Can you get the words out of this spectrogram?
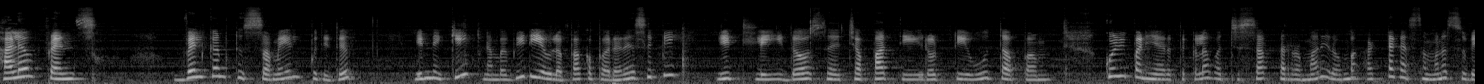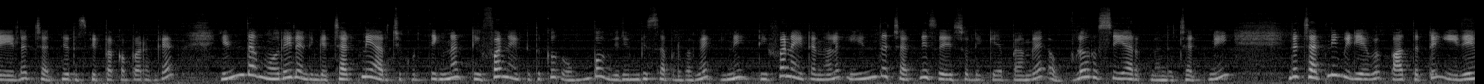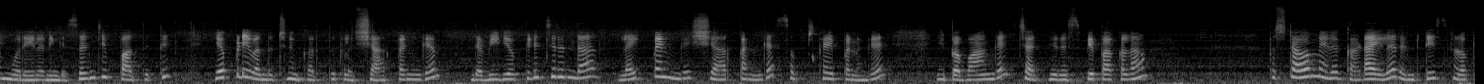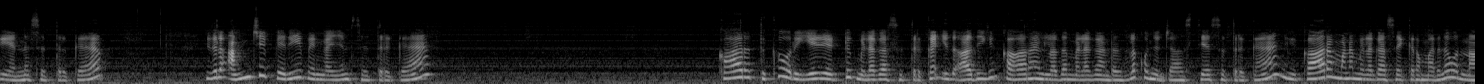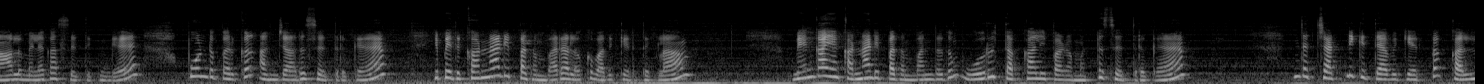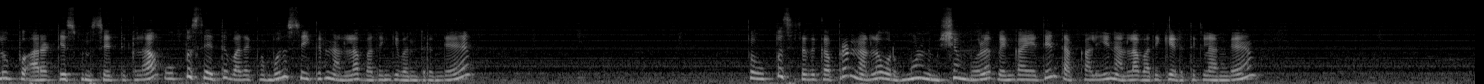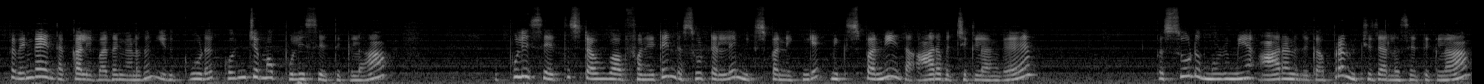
Hello friends welcome to சமையல் புதிது. இன்றைக்கி நம்ம வீடியோவில் பார்க்க போகிற ரெசிபி இட்லி தோசை சப்பாத்தி ரொட்டி ஊத்தப்பம் குழிப்பணியாரத்துக்கெல்லாம் வச்சு சாப்பிட்ற மாதிரி ரொம்ப அட்டகாசமான சுவையில் சட்னி ரெசிபி பார்க்க போகிறோங்க இந்த முறையில் நீங்கள் சட்னி அரைச்சி கொடுத்தீங்கன்னா டிஃபன் ஐட்டத்துக்கு ரொம்ப விரும்பி சாப்பிடுவாங்க. இனி டிஃபன் ஐட்டனால இந்த சட்னி செய்ய சொல்லி கேட்பாங்க? அவ்வளோ ருசியாக இருக்கும் அந்த சட்னி. இந்த சட்னி வீடியோவை பார்த்துட்டு இதே முறையில் நீங்கள் செஞ்சு பார்த்துட்டு எப்படி வந்துச்சுன்னு கருத்துக்களை ஷேர் பண்ணுங்கள் இந்த வீடியோ பிடிச்சிருந்தா லைக் பண்ணுங்கள் ஷேர் பண்ணுங்கள் சப்ஸ்கிரைப் பண்ணுங்கள் இப்போ வாங்க சட்னி ரெசிபி பார்க்கலாம். இப்போ ஸ்டவ் மேலே கடாயில் ரெண்டு டீஸ்பூன் அளவுக்கு எண்ணெய் சேர்த்துருக்கேன். இதில் அஞ்சு பெரிய வெங்காயம் சேர்த்துருக்கேன். காரத்துக்கு ஒரு ஏழு எட்டு மிளகாய் சேர்த்துருக்கேன். இது அதிகம் காரம் இல்லாத மிளகான்றதுல கொஞ்சம் ஜாஸ்தியாக சேர்த்துருக்கேன். நீங்கள் காரமான மிளகாய் சேர்க்குற மாதிரி இருந்தால் ஒரு நாலு மிளகாய் சேர்த்துக்குங்க. பூண்டு பருக்கள் அஞ்சாறு சேர்த்துருக்கேன். இப்போ இது கண்ணாடி பதம் வர அளவுக்கு வதக்கி எடுத்துக்கலாம். வெங்காயம் கண்ணாடி பதம் வந்ததும் ஒரு தக்காளி பழம் மட்டும் சேர்த்துருக்கேன். இந்த சட்னிக்கு தேவைக்கேற்ப கல்லுப்பு அரை டீஸ்பூன் சேர்த்துக்கலாம். உப்பு சேர்த்து வதக்கும் போது சீக்கிரம் நல்லா வதங்கி வந்துடுங்க இப்போ உப்பு சேர்த்ததுக்கப்புறம் நல்லா ஒரு மூணு நிமிஷம் போல் வெங்காயத்தையும் தக்காளியும் நல்லா வதக்கி எடுத்துக்கலாங்க. இப்போ வெங்காயம் தக்காளி வதங்கினதும் இது கூட கொஞ்சமாக புளி சேர்த்துக்கலாம். புளி சேர்த்து ஸ்டவ் ஆஃப் பண்ணிவிட்டு இந்த சூட்டல்லே மிக்ஸ் பண்ணிக்கோங்க. மிக்ஸ் பண்ணி இதை ஆற வச்சுக்கலாங்க. இப்போ சூடு முழுமையாக ஆறானதுக்கப்புறம் மிக்சி ஜாரில் சேர்த்துக்கலாம்.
